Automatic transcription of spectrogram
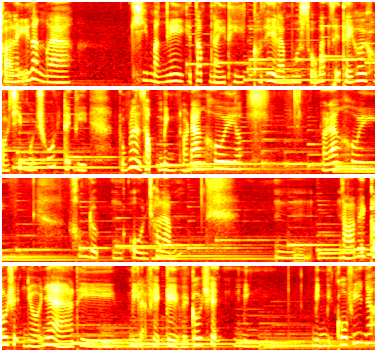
có lẽ rằng là khi mà nghe cái tập này thì có thể là một số bạn sẽ thấy hơi khó chịu một chút. Tại vì đúng là giọng mình nó đang hơi nó đang hơi không được ổn cho lắm. Nói về câu chuyện nhớ nhà thì mình lại phải kể về câu chuyện mình mình bị covid nhá.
